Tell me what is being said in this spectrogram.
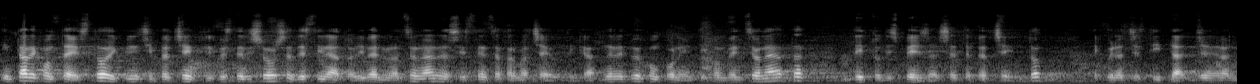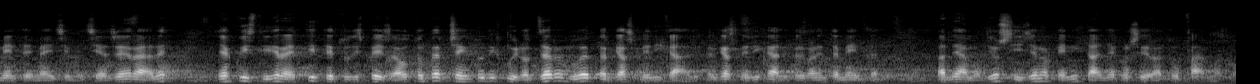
In tale contesto il 15% di queste risorse è destinato a livello nazionale all'assistenza farmaceutica nelle due componenti convenzionata, tetto di spesa al 7%, è quella gestita generalmente dai medici di medicina generale, e acquisti diretti tetto di spesa 8%, di cui lo 0,2% per gas medicali. Per gas medicali prevalentemente parliamo di ossigeno che in Italia è considerato un farmaco.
